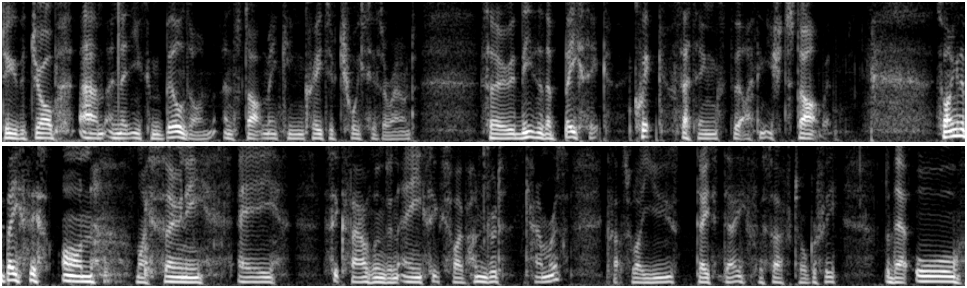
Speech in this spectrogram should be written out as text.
do the job um, and that you can build on and start making creative choices around so these are the basic quick settings that I think you should start with so I'm going to base this on my Sony A6000 and A6500 cameras because that's what I use day to day for surf photography but they're all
